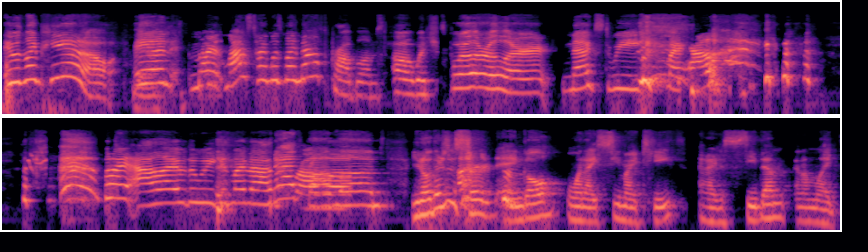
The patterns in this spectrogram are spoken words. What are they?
It was my piano. Yeah. And my last time was my math problems. Oh, which spoiler alert, next week my ally My ally of the week is my math, Math problem. problems. You know, there's a certain angle when I see my teeth and I just see them and I'm like,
